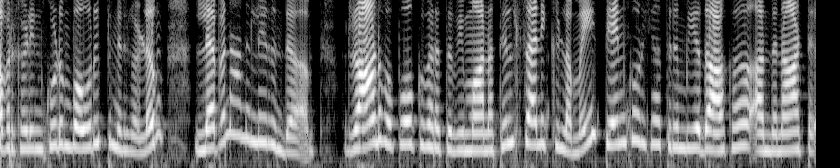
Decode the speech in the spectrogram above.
அவர்களின் குடும்ப உறுப்பினர்களும் லெபனானிலிருந்து இராணுவ ராணுவ போக்குவரத்து விமானத்தில் சனிக்கிழமை தென்கொரியா திரும்பியதாக அந்த நாட்டு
